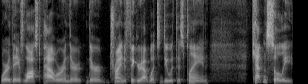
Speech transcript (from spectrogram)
where they've lost power and they're they're trying to figure out what to do with this plane, Captain Sully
